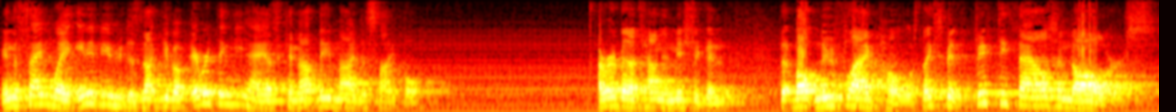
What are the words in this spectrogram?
In the same way, any of you who does not give up everything he has cannot be my disciple. I read about a town in Michigan that bought new flagpoles. They spent $50,000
